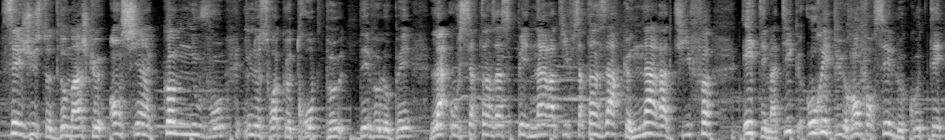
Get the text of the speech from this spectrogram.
C'est juste dommage que, anciens comme nouveaux, ils ne soient que trop peu développés, là où certains aspects narratifs, certains arcs narratifs et thématiques auraient pu renforcer le côté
